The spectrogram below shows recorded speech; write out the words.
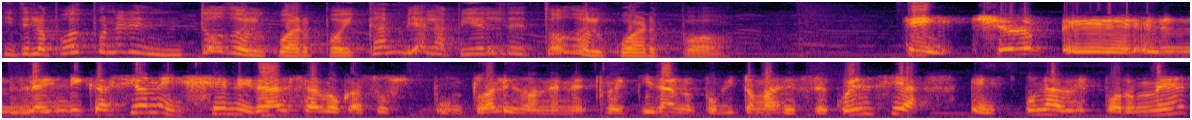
y te lo puedes poner en todo el cuerpo y cambia la piel de todo el cuerpo. Sí, yo eh, la indicación en general, salvo casos puntuales donde requieran un poquito más de frecuencia, es una vez por mes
